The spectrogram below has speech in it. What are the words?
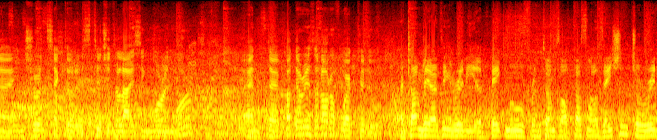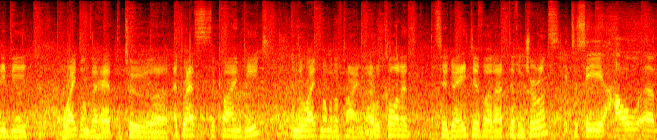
uh, insurance sector is digitalizing more and more, and uh, but there is a lot of work to do. currently, I think really a big move in terms of personalization to really be right on the head to uh, address the client need in the right moment of time. I would call it situative or adaptive insurance. To see how um,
